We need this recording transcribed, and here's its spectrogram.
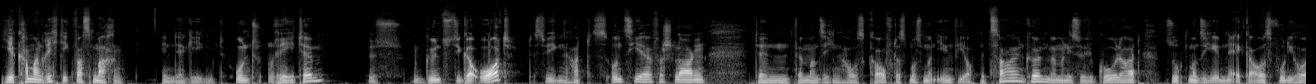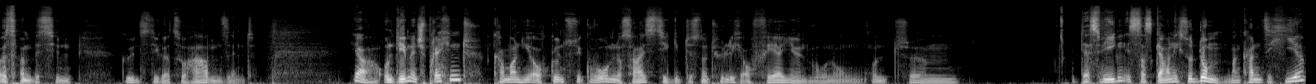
hier kann man richtig was machen in der Gegend. Und Rethem ist ein günstiger Ort, deswegen hat es uns hierher verschlagen. Denn wenn man sich ein Haus kauft, das muss man irgendwie auch bezahlen können. Wenn man nicht so viel Kohle hat, sucht man sich eben eine Ecke aus, wo die Häuser ein bisschen günstiger zu haben sind. Ja, und dementsprechend kann man hier auch günstig wohnen. Das heißt, hier gibt es natürlich auch Ferienwohnungen. Und ähm, Deswegen ist das gar nicht so dumm. Man kann sich hier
